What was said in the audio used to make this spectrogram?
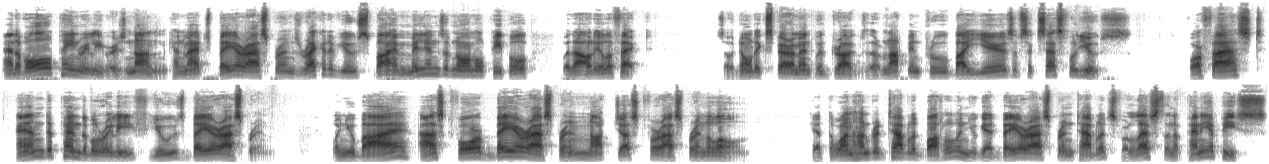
And of all pain relievers, none can match Bayer aspirin's record of use by millions of normal people without ill effect. So don't experiment with drugs that have not been proved by years of successful use. For fast and dependable relief, use Bayer aspirin. When you buy, ask for Bayer aspirin, not just for aspirin alone. Get the 100 tablet bottle, and you get Bayer aspirin tablets for less than a penny apiece.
